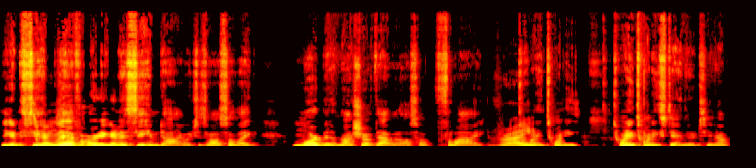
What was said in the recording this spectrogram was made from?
you're gonna see him live or you're gonna see him die, which is also like morbid. I'm not sure if that would also fly. right. 2020, 2020 standards, you know.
